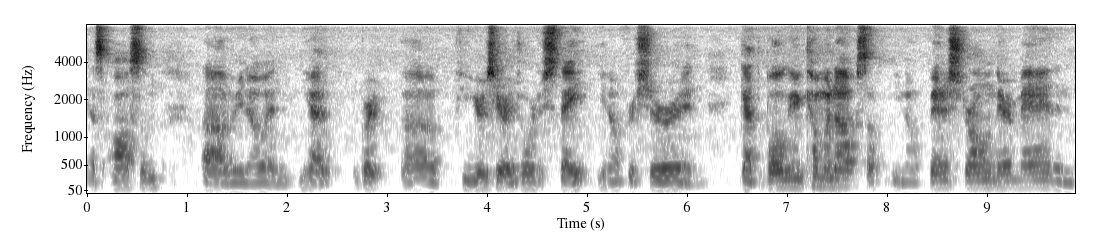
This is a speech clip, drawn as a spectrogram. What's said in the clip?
that's awesome. Um, you know, and you had a great uh, few years here at Georgia State, you know, for sure, and got the bowl game coming up. So you know, finish strong there, man. And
